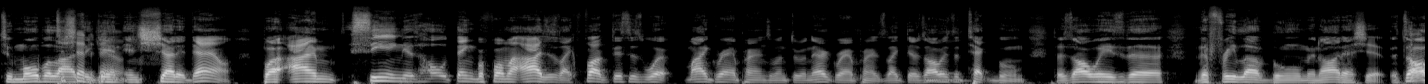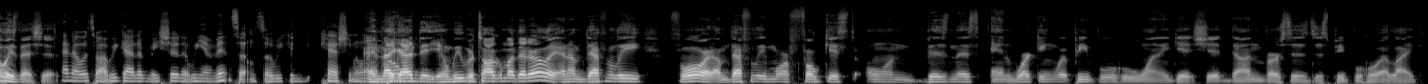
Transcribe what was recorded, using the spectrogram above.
to mobilize it again down. and shut it down. But I'm seeing this whole thing before my eyes. It's like, fuck, this is what my grandparents went through and their grandparents. Like, there's always the Mhm. tech boom. There's always the the free love boom and all that shit. It's always that shit. I know it's why we got to make sure that we invent something so we can cash in on it. And like I did, and we were talking about that earlier, and I'm definitely for it. I'm definitely more focused on business and working with people who want to get shit done versus just people who are like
